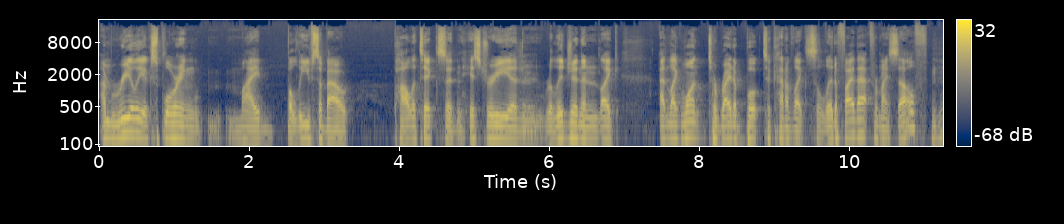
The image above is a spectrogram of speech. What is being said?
i'm really exploring my beliefs about politics and history and religion and like I'd like want to write a book to kind of like solidify that for myself, mm-hmm.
